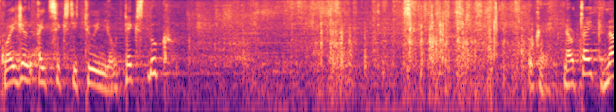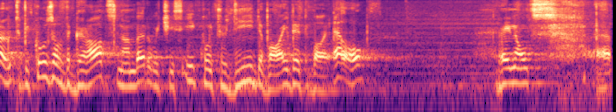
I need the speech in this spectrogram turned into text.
Equation 862 in your textbook. Okay, now take note, because of the Graetz number, which is equal to D divided by L, Reynolds uh,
